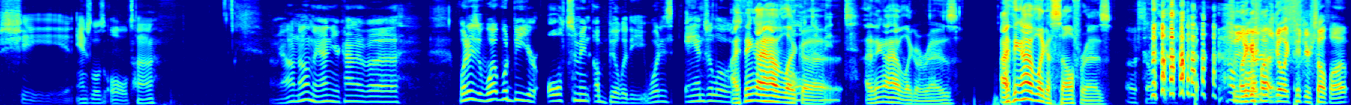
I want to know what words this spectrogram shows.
shit, Angelo's ult, huh? I mean, I don't know, man. You're kind of uh, what is what would be your ultimate ability? What is Angelo's? I think I have like a ultimate? I think I have like a res. I think I have like a self res. Oh, so Like you, if I- you go like pick yourself up.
